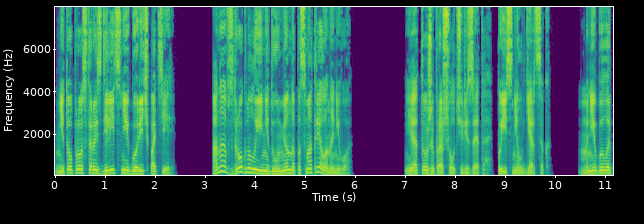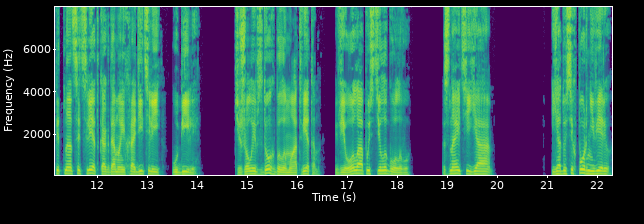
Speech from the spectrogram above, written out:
не то просто разделить с ней горечь потерь. Она вздрогнула и недоуменно посмотрела на него. «Я тоже прошел через это», — пояснил герцог. «Мне было 15 лет, когда моих родителей убили». Тяжелый вздох был ему ответом. Виола опустила голову. «Знаете, я... я до сих пор не верю.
